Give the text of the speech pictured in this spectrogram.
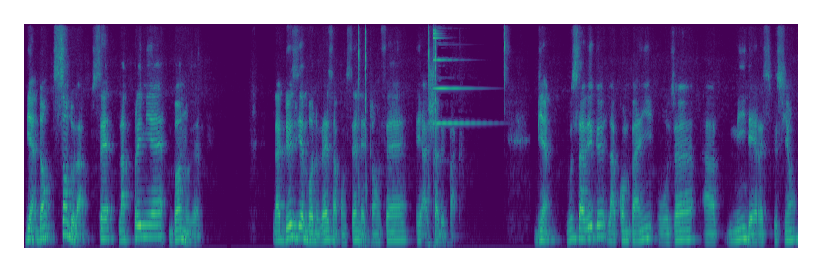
Bien, donc 100 dollars, c'est la première bonne nouvelle. La deuxième bonne nouvelle, ça concerne les transferts et achats de packs. Bien, vous savez que la compagnie Roser a mis des restrictions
